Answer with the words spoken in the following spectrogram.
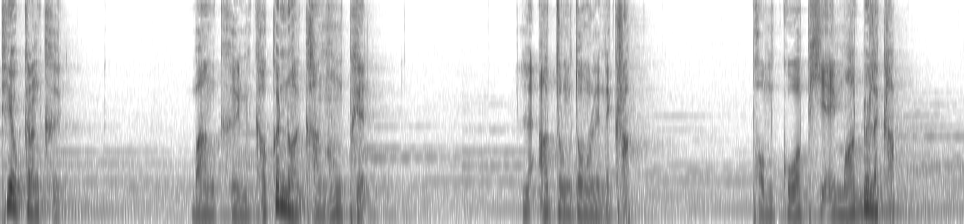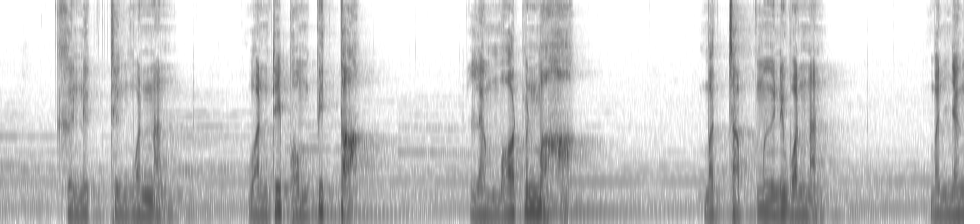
เที่ยวกลางคืน บางคืนเขาก็นอนค้างห้องเพื่อน และเอาตรงๆเลยนะครับ ผมกลัวผีไอ้มอสด้วยแหละครับ คือนึกถึงวันนั้น วันที่ผมปิดตา แล้วมอสมันมาหา มาจับมือในวันนั้น มันยัง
